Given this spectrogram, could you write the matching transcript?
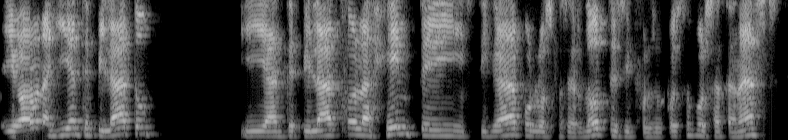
llevaron allí ante Pilato y ante Pilato la gente instigada por los sacerdotes y por supuesto por Satanás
